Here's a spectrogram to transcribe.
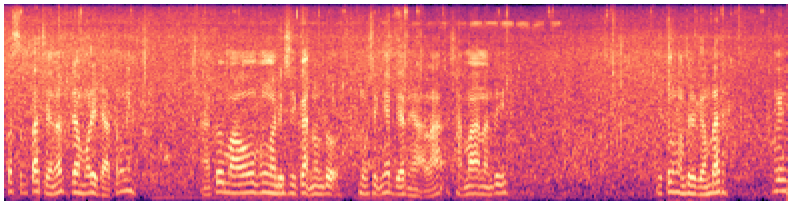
peserta channel sudah mulai datang nih. Aku mau mengondisikan untuk musiknya biar nyala, sama nanti itu ngambil gambar. Oke.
